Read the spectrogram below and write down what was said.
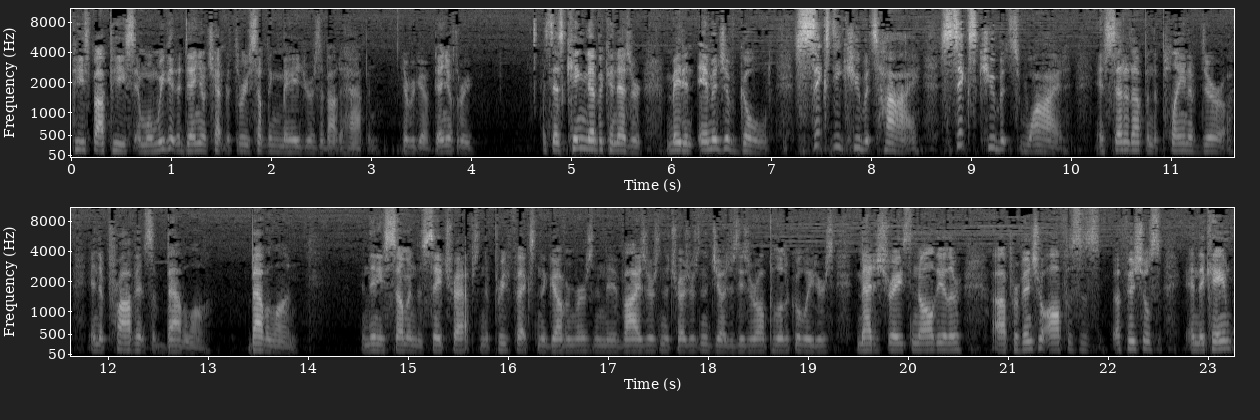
piece by piece. And when we get to Daniel chapter 3, something major is about to happen. Here we go. Daniel 3. It says King Nebuchadnezzar made an image of gold, 60 cubits high, 6 cubits wide, and set it up in the plain of Dura in the province of Babylon. Babylon. And then he summoned the satraps and the prefects and the governors and the advisors and the treasurers and the judges. These are all political leaders, magistrates and all the other uh, provincial offices, officials, and they came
